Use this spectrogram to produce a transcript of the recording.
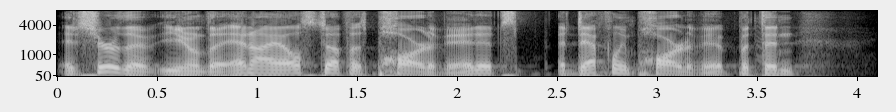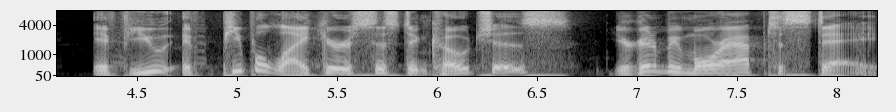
And sure, the you know the NIL stuff is part of it. It's definitely part of it. But then, if you if people like your assistant coaches, you're going to be more apt to stay.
